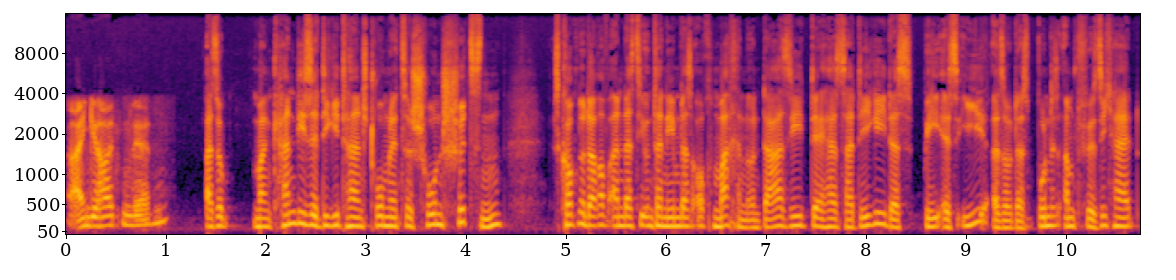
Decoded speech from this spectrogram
eingehalten werden. Also man kann diese digitalen Stromnetze schon schützen, es kommt nur darauf an, dass die Unternehmen das auch machen. Und da sieht der Herr Sadegi das BSI, also das Bundesamt für Sicherheit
